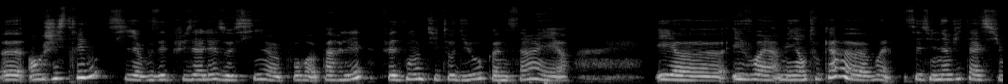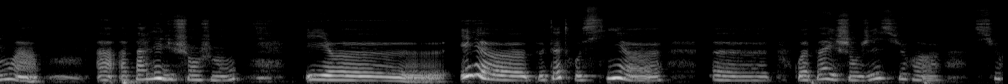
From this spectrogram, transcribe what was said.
euh, enregistrez-vous si vous êtes plus à l'aise aussi euh, pour parler, faites-vous un petit audio comme ça et, et, voilà. Mais en tout cas, voilà, c'est une invitation à, parler du changement et, et peut-être aussi, pourquoi pas échanger sur, sur,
